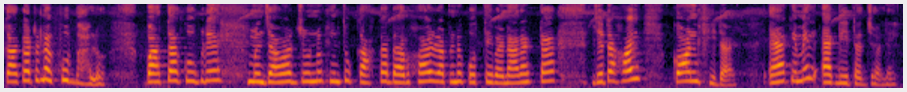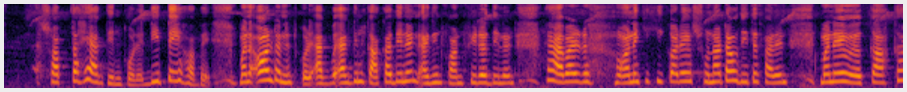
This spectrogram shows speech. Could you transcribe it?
কাকাটা না খুব ভালো। পাতা কুকড়ে যাওয়ার জন্য কিন্তু কাকা ব্যবহার আপনারা করতেই পারেন। আর একটা যেটা হয় কনফিডার এক এম এক লিটার জলে। সপ্তাহে একদিন করে, দিতেই হবে। মানে অল্টারনেট করে এক একদিন কাকা দিলেন, একদিন কনফিডার দিলেন। হ্যাঁ আবার অনেকে কী করে, সোনাটাও দিতে পারেন। মানে কাকা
